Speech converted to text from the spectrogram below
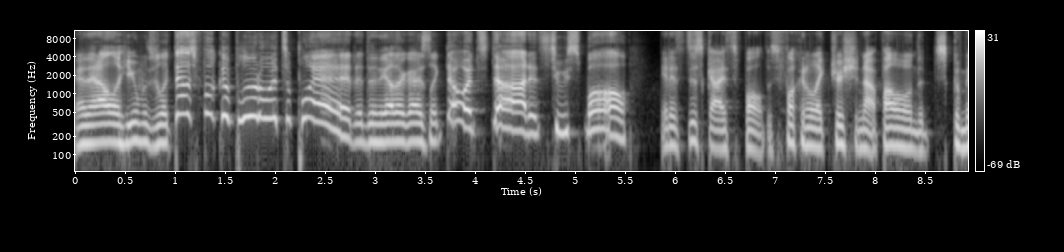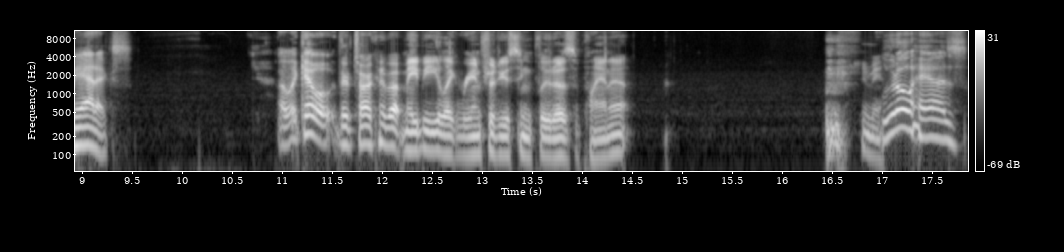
And then all the humans are like, "That's fucking Pluto. It's a planet." And then the other guy's like, "No, it's not. It's too small." and it's this guy's fault. This fucking electrician not following the schematics. I like how they're talking about maybe like reintroducing Pluto as a planet. Pluto has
